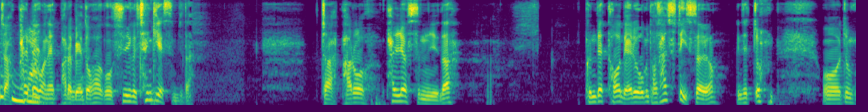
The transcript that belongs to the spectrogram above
자, 체결되었습니다. 800원에 바로 매도하고 수익을 챙기겠습니다. 자, 바로 팔렸습니다. 근데 더 내려오면 더 살 수도 있어요. 근데 좀, 어, 좀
